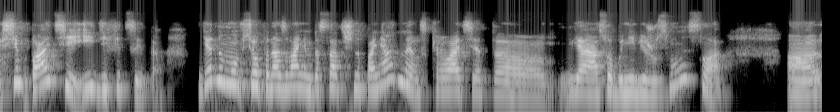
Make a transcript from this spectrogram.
симпатии и дефицита. Я думаю, все по названиям достаточно понятно, раскрывать это я особо не вижу смысла. А,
